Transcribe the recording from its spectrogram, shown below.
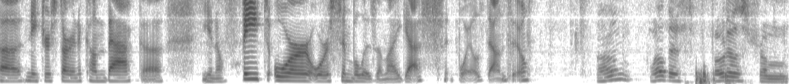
uh nature's starting to come back uh you know fate or or symbolism i guess it boils down to Um, well, there's photos from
